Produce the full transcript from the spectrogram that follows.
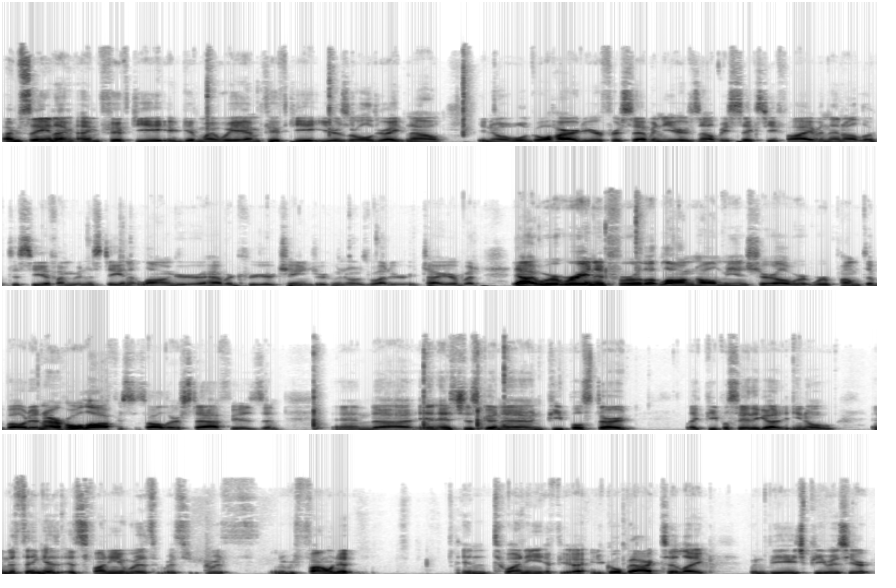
I'm saying I'm, I'm 58. You give my way. I'm 58 years old right now. You know, we'll go hard here for seven years, and I'll be 65, and then I'll look to see if I'm going to stay in it longer or have a career change or who knows what or retire. But yeah, we're, we're in it for the long haul. Me and Cheryl, we're, we're pumped about it. And our whole office, it's all our staff is, and and uh, and it's just gonna when people start like people say they got it, you know. And the thing is, it's funny with with with and we found it in 20 if you, you go back to like when BHP was here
